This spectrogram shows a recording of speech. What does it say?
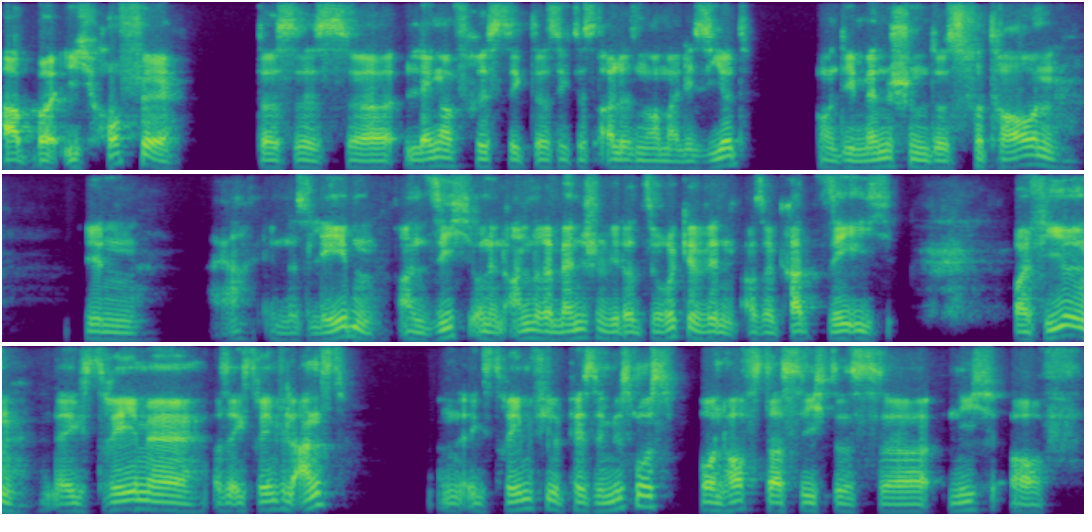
Aber ich hoffe, dass es äh, längerfristig, dass sich das alles normalisiert und die Menschen das Vertrauen in, naja, in das Leben an sich und in andere Menschen wieder zurückgewinnen. Also gerade sehe ich bei vielen eine extreme, also extrem viel Angst und extrem viel Pessimismus und hoffe, dass sich das äh, nicht auf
